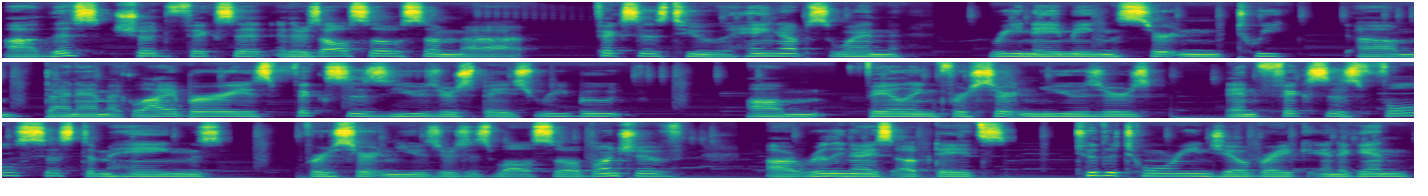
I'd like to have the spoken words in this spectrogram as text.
Uh, this should fix it. There's also some uh, fixes to hangups when renaming certain tweak um, dynamic libraries, fixes user space reboot, um, failing for certain users, and fixes full system hangs for certain users as well. So a bunch of uh, really nice updates to the Taurine jailbreak. And again,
